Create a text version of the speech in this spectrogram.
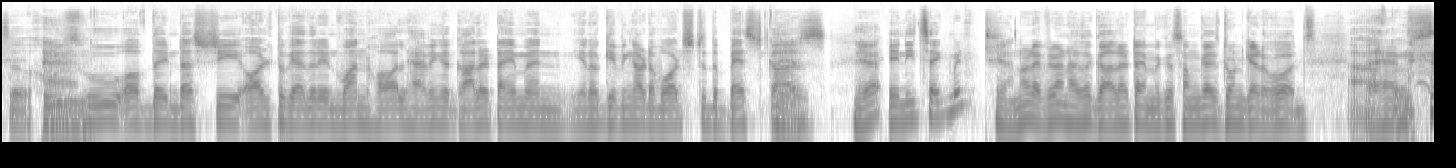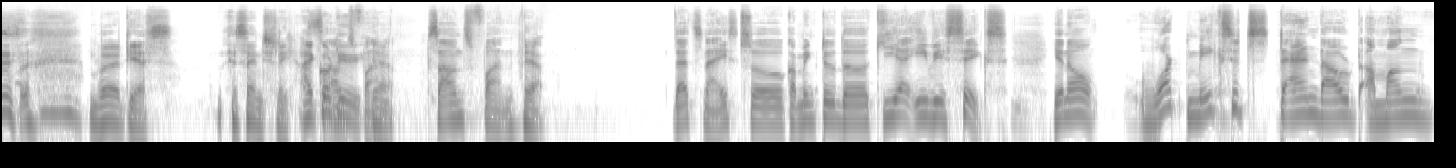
So who's who of the industry all together in one hall, having a gala time, and you know giving out awards to the best cars. Yeah. yeah. In each segment. Yeah. Not everyone has a gala time because some guys don't get awards. Ah, and, but yes, essentially. I Sounds fun. Yeah. Sounds fun. Yeah. That's nice. So coming to the Kia EV6, you know, what makes it stand out among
